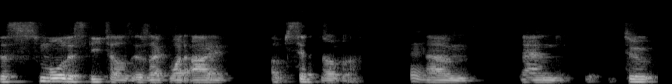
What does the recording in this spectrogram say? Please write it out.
the smallest details is like what I obsess over. Mm. Um, and to,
